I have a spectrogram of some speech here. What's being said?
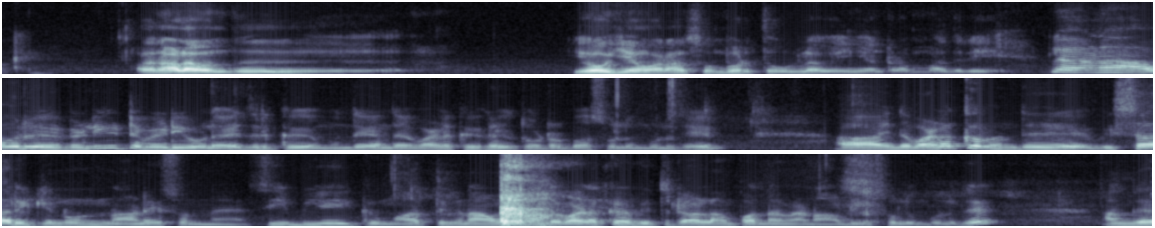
ஓகே. அதனால் வந்து யோகியம் வரான் சும்படுத்து உள்ள வைங்கன்ற மாதிரி. இல்லை ஆனால் அவர் வெளியிட்ட வீடியோவில் இதற்கு முந்தைய அந்த வழக்குகள் தொடர்பாக சொல்லும் பொழுது இந்த வழக்கை வந்து விசாரிக்கணும்னு நானே சொன்னேன். சிபிஐக்கு மாற்றுங்க நான் அந்த வழக்கை வித்ட்ராலாம் பண்ண வேணாம் அப்படின்னு சொல்லும் பொழுது அங்கே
